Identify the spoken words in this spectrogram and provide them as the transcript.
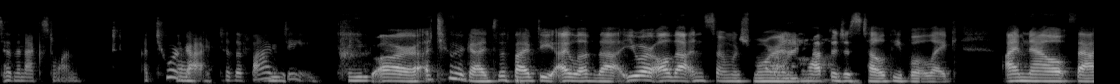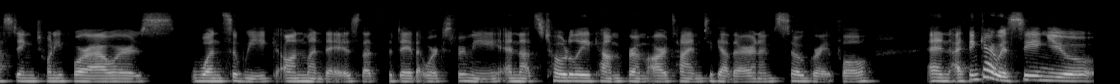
to the next one. A tour guide to the 5D. You are a tour guide to the 5D. I love that. You are all that and so much more. And I have to just tell people like, I'm now fasting 24 hours once a week on Mondays. That's the day that works for me. And that's totally come from our time together. And I'm so grateful. And I think I was seeing you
